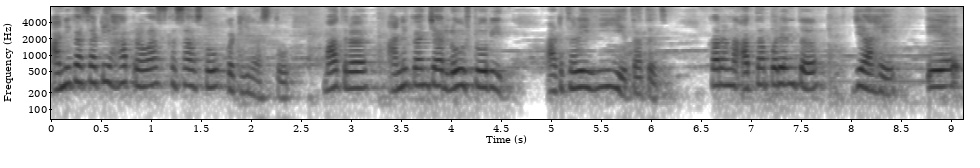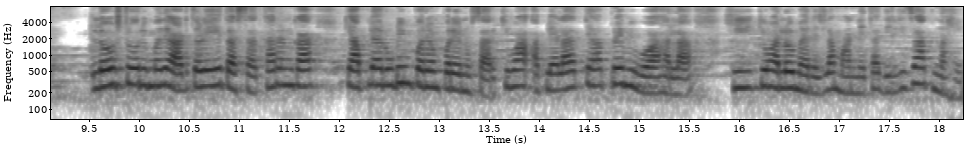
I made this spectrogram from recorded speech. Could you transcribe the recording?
अनेकासाठी हा प्रवास कसा असतो? कठीण असतो. मात्र अनेकांच्या लव स्टोरीत अडथळेही येतातच. कारण आतापर्यंत जे आहे ते लव स्टोरीमध्ये अडथळे येत असतात. कारण का? की आपल्या रूढीन परंपरेनुसार किंवा आपल्याला त्या प्रेमविवाहाला ही किंवा लव मॅरेजला मान्यता दिली जात नाही.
